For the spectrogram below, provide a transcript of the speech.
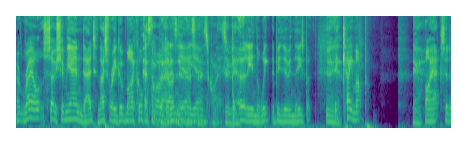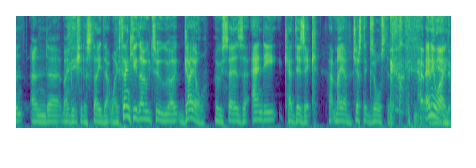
Uh, Rail Soshimiandad. That's very good, Michael. That's not well bad, done. is it? Yeah, That's- yeah. that's quite it's a bit yeah. early in the week to be doing these, but Yeah, yeah. it came up Yeah. by accident, and uh, maybe it should have stayed that way. Thank you, though, to uh, Gail, who says uh, Andy Kadizik. That may have just exhausted it. anyway, it,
